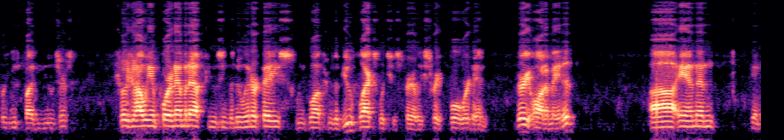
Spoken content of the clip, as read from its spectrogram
for use by the users, shows you how we import an MNF using the new interface. We've gone through the ViewFlex, which is fairly straightforward and very automated. uh, and then again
